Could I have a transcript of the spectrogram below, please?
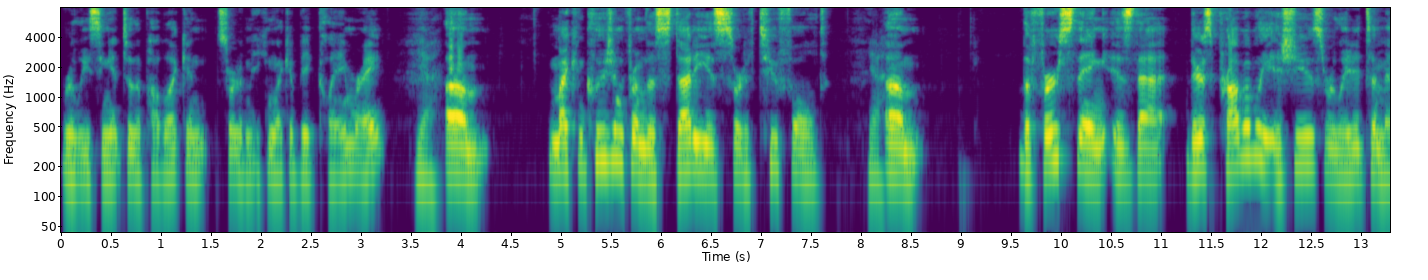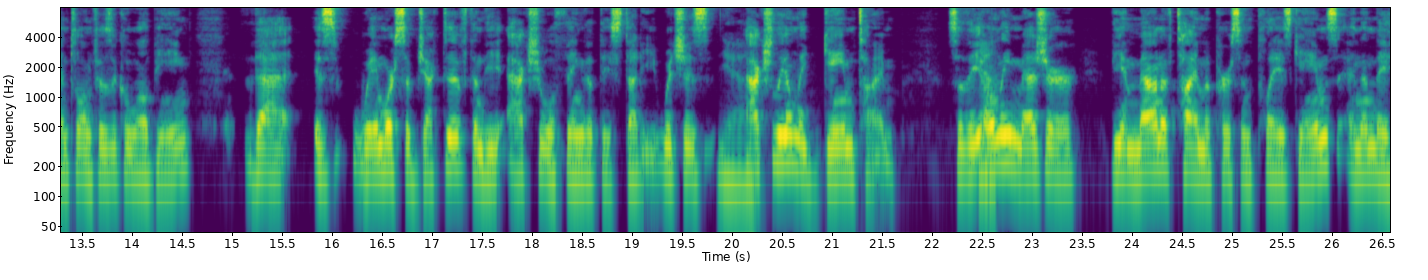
releasing it to the public and sort of making like a big claim, right? Yeah. Um, my conclusion from the study is sort of twofold. Yeah. Um, the first thing is that there's probably issues related to mental and physical well-being that is way more subjective than the actual thing that they study, which is yeah. actually only game time. So they yeah. only measure the amount of time a person plays games, and then they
